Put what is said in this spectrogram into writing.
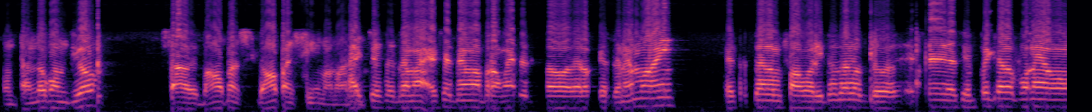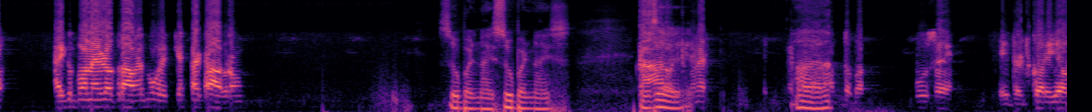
Contando con Dios ¿sabes? Vamos para vamos pa encima, man. ese tema, ese tema promete todo de los que tenemos ahí. Ese es de los favoritos de los dos. Ese, siempre que lo ponemos, hay que ponerlo otra vez porque es que está cabrón. Super nice, super nice. Entonces, claro, puse y todo el corillo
